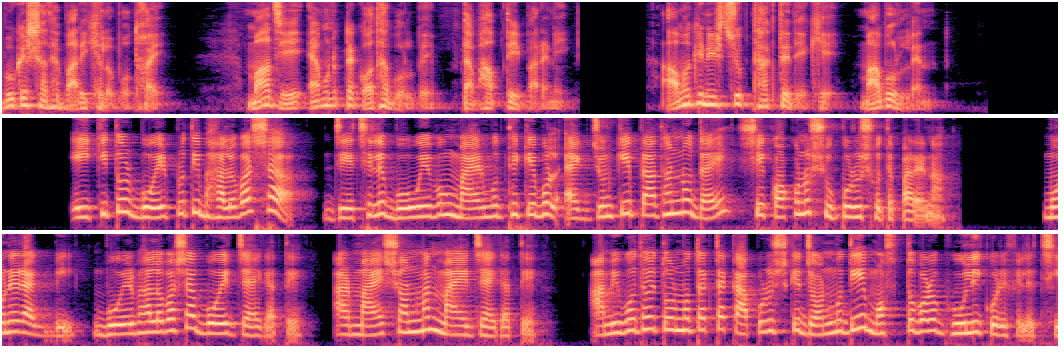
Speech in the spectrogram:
বুকের সাথে বাড়ি খেল বোধ হয়। মা যে এমন একটা কথা বলবে তা ভাবতেই পারেনি। আমাকে নিশ্চুপ থাকতে দেখে মা বললেন এই কি তোর বউয়ের প্রতি ভালোবাসা? যে ছেলে বউ এবং মায়ের মধ্যে কেবল একজনকেই প্রাধান্য দেয়, সে কখনো সুপুরুষ হতে পারে না। মনে রাখবি, বউয়ের ভালোবাসা বউয়ের জায়গাতে, আর মায়ের সম্মান মায়ের জায়গাতে। আমি বোধহয় তোর মতো একটা কাপুরুষকে জন্ম দিয়ে মস্ত বড় ভুলই করে ফেলেছি।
